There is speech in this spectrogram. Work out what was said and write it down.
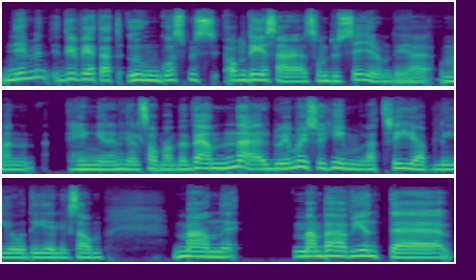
Nej, men du vet att umgås med, om det är så här, som du säger, om, det är, om man hänger en hel sommar med vänner, då är man ju så himla trevlig och det är liksom, man, man behöver ju inte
